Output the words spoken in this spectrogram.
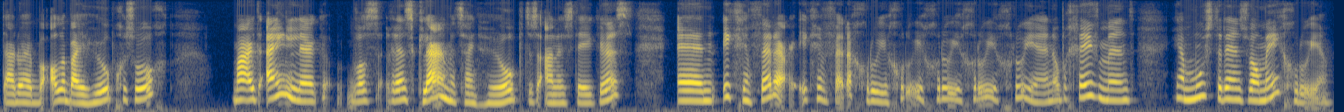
Daardoor hebben we allebei hulp gezocht. Maar uiteindelijk was Rens klaar met zijn hulp, tussen aanstekens. En ik ging verder. Ik ging verder groeien, groeien, groeien, groeien, groeien. En op een gegeven moment ja, moest Rens wel meegroeien.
